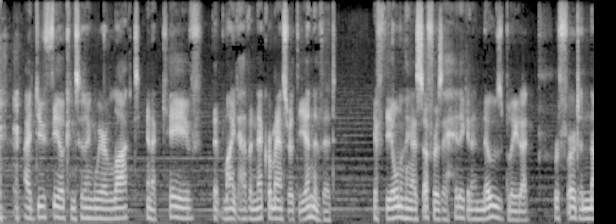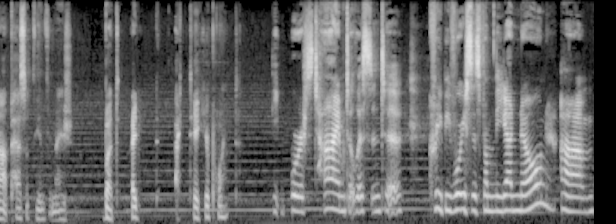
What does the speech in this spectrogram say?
I do feel, considering we're locked in a cave that might have a necromancer at the end of it, if the only thing I suffer is a headache and a nosebleed, I'd prefer to not pass up the information. But I, I take your point. the worst time to listen to creepy voices from the unknown. Um,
